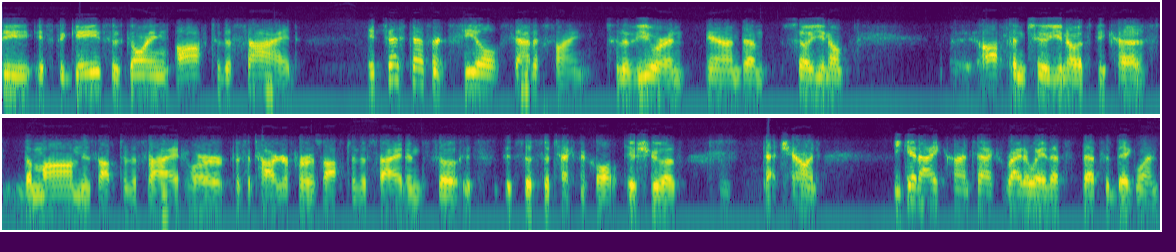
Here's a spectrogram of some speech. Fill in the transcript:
the if the gaze is going off to the side, it just doesn't feel satisfying to the viewer, and and um, so you know often too, you know, it's because the mom is off to the side or the photographer is off to the side, and so it's it's just a technical issue of that challenge. You get eye contact right away. That's that's a big one.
